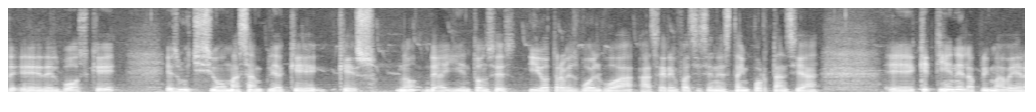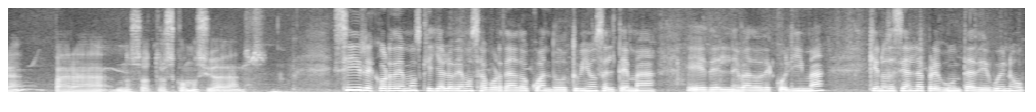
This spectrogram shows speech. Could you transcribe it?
eh, del bosque es muchísimo más amplia que, eso, ¿no? De ahí entonces, y otra vez vuelvo a hacer énfasis en esta importancia que tiene la primavera para nosotros como ciudadanos. Sí, recordemos que ya lo habíamos abordado cuando tuvimos el tema eh, del Nevado de Colima, que nos hacían la pregunta de, bueno,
